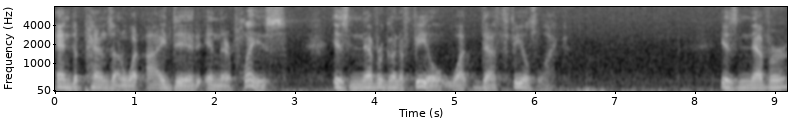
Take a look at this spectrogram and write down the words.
and depends on what I did in their place is never going to feel what death feels like, is never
